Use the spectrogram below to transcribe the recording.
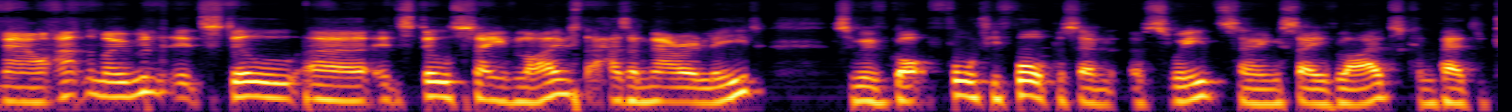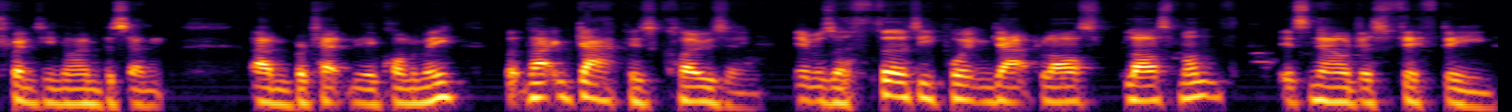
Now, at the moment, it's still uh, it's still Save Lives that has a narrow lead. So we've got 44% of Swedes saying Save Lives compared to 29% um, protect the economy. But that gap is closing. It was a 30 point gap last last month. It's now just 15.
